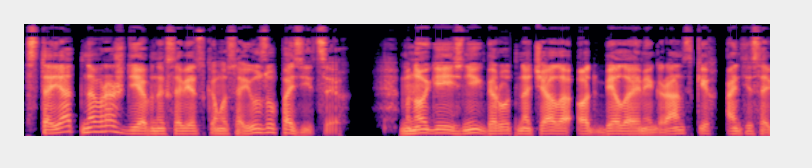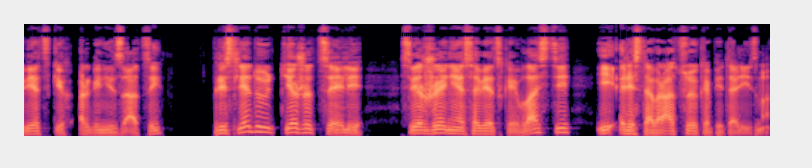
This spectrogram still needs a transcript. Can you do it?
стоят на враждебных Советскому Союзу позициях. Многие из них берут начало от белоэмигрантских антисоветских организаций, преследуют те же цели – свержение советской власти и реставрацию капитализма.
